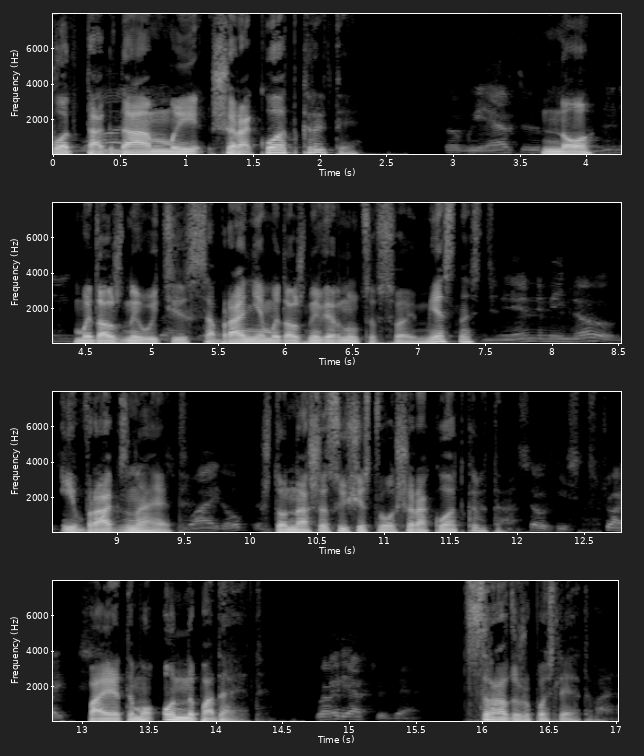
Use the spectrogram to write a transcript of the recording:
вот тогда мы широко открыты. Но мы должны уйти с собрания, мы должны вернуться в свою местность, и враг знает, что наше существо широко открыто. Поэтому он нападает. Сразу же после этого.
